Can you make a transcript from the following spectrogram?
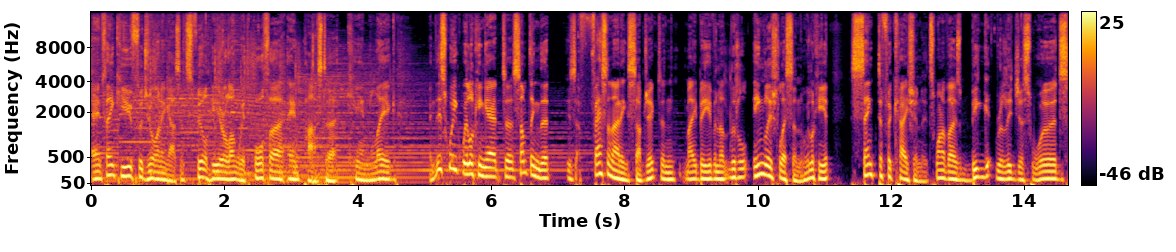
And thank you for joining us. It's Phil here along with author and pastor Ken Legg. And this week we're looking at uh, something that is a fascinating subject and maybe even a little English lesson. We're looking at sanctification. It's one of those big religious words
